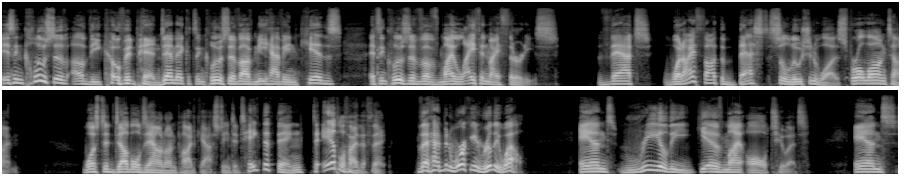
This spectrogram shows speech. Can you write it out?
is inclusive of the COVID pandemic, it's inclusive of me having kids, it's inclusive of my life in my 30s that what I thought the best solution was for a long time was to double down on podcasting, to take the thing, to amplify the thing that had been working really well and really give my all to it. And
